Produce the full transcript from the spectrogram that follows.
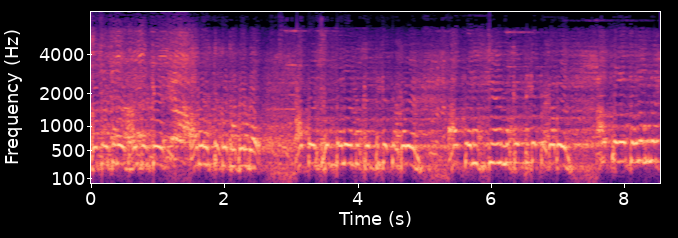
প্রশাসনের ভাইদেরকে আরও একটা কথা বলব। আপনার সন্তানের মুখের দিকে তাকাবেন আপনার স্ত্রীর মুখের দিকে তাকাবেন আপনারা জনগণের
